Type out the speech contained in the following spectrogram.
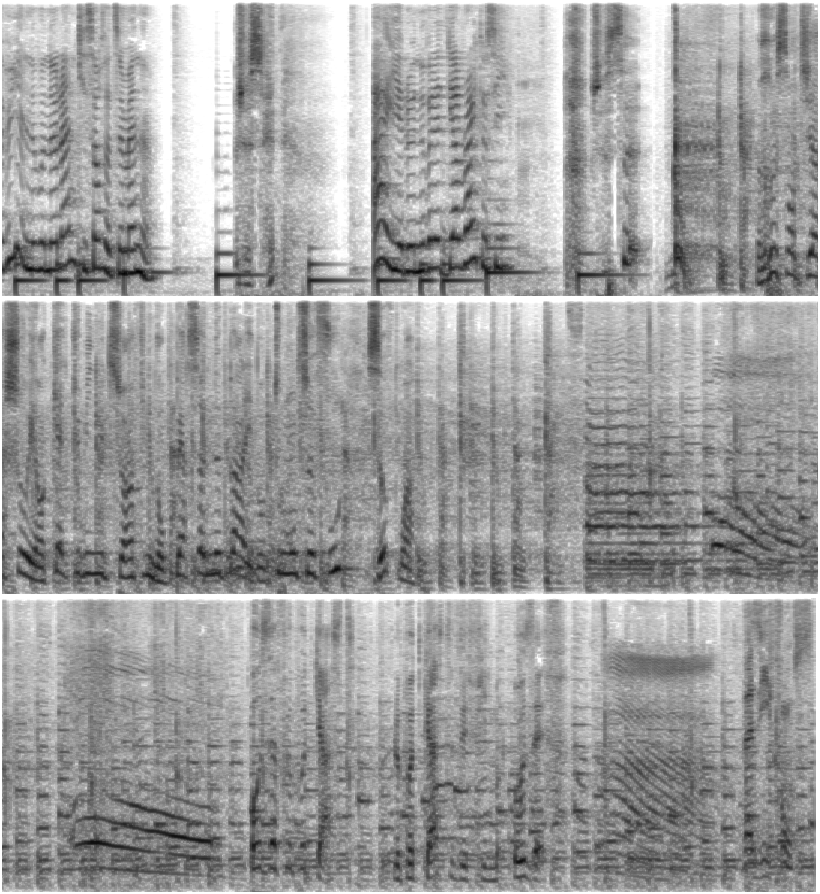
T'as vu, il y a le nouveau Nolan qui sort cette semaine. Je sais. Ah, il y a le nouvel Edgar Wright aussi. Je sais. Ressenti à chaud et en quelques minutes sur un film dont personne ne parle et dont tout le monde se fout, sauf moi. Osef le podcast. Le podcast des films Osef. Vas-y, fonce.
